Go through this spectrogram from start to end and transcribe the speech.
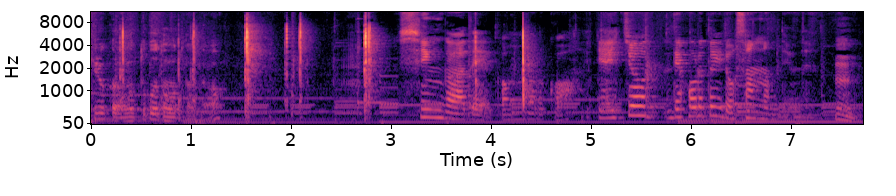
広いから持ってこうと思ったんだシンガーで頑張るか。いや一応デフォルト移動3なんだよね。うん。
